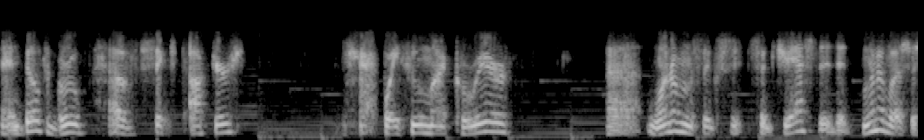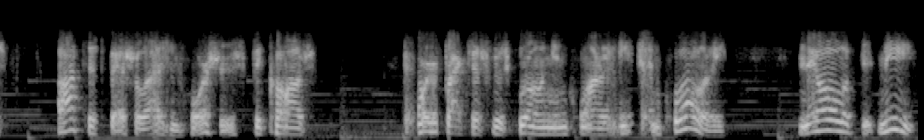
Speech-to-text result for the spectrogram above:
and built a group of six doctors. Halfway through my career, uh, one of them su- suggested that one of us ought to specialize in horses because horse practice was growing in quantity and quality. And they all looked at me.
